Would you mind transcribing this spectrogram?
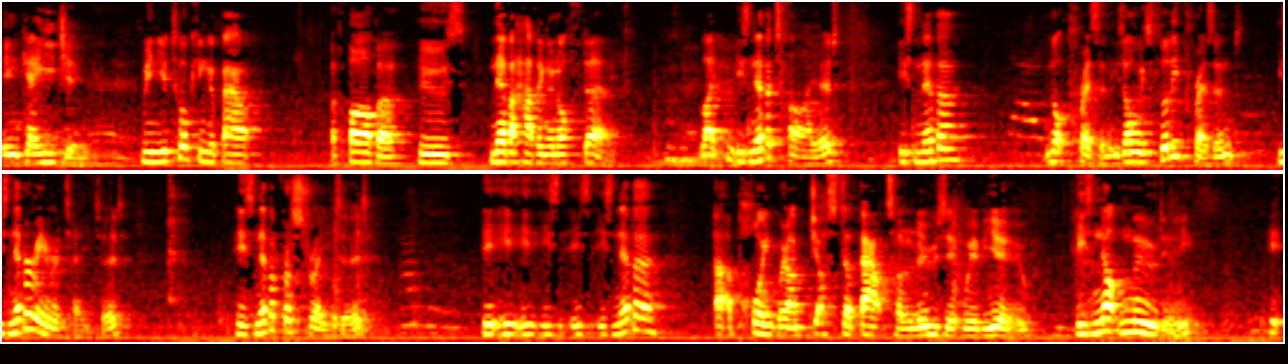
engaging. I mean, you're talking about a father who's never having an off day. Like, he's never tired, he's never not present, he's always fully present, he's never irritated, he's never frustrated, he, he, he's, he's, he's never at a point where I'm just about to lose it with you. He's not moody. He,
